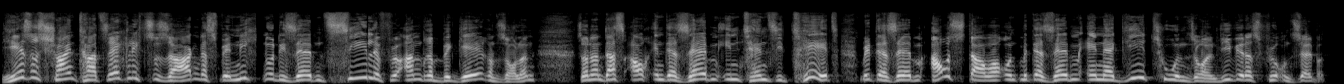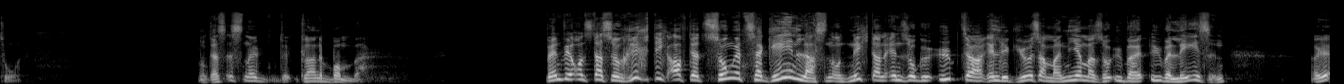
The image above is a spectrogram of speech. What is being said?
Jesus scheint tatsächlich zu sagen, dass wir nicht nur dieselben Ziele für andere begehren sollen, sondern das auch in derselben Intensität, mit derselben Ausdauer und mit derselben Energie tun sollen, wie wir das für uns selber tun. Und das ist eine kleine Bombe. Wenn wir uns das so richtig auf der Zunge zergehen lassen und nicht dann in so geübter religiöser Manier mal so über, überlesen, okay?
